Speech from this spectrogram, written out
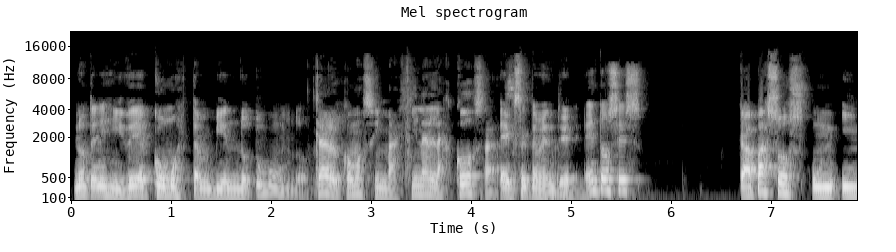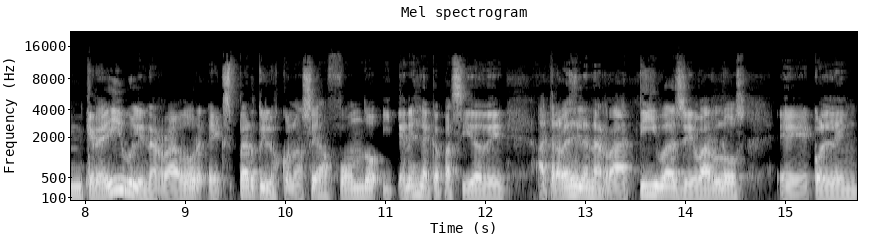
No tenés idea cómo están viendo tu mundo. Claro, cómo se imaginan las cosas. Exactamente. Entonces, capaz sos un increíble narrador experto y los conoces a fondo y tenés la capacidad de, a través de la narrativa, llevarlos eh, con la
